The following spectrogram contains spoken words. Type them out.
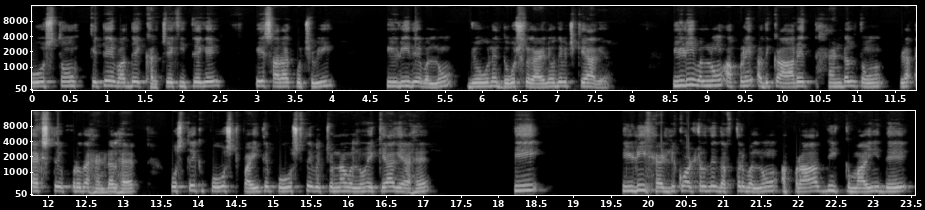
ਉਸ ਤੋਂ ਕਿਤੇ ਵਾਧੇ ਖਰਚੇ ਕੀਤੇ ਗਏ। ਇਹ ਸਾਰਾ ਕੁਝ ਵੀ ਈਡੀ ਦੇ ਵੱਲੋਂ ਜੋ ਉਹਨੇ ਦੋਸ਼ ਲਗਾਏ ਨੇ, ਉਹਦੇ ਵਿੱਚ ਕਿਹਾ ਗਿਆ। ਈਡੀ ਵੱਲੋਂ ਆਪਣੇ ਅਧਿਕਾਰਿਤ ਹੈਂਡਲ ਤੋਂ, ਜਿਹੜਾ ਐਕਸ ਦੇ ਉੱਪਰ ਉਹਦਾ ਹੈਂਡਲ ਹੈ, ਉਸ ਤੇ ਇੱਕ ਪੋਸਟ ਪਾਈ ਤੇ ਪੋਸਟ ਦੇ ਵਿੱਚ ਉਹਨਾਂ ਵੱਲੋਂ ਇਹ ਕਿਹਾ ਗਿਆ ਹੈ ਕਿ ਈਡੀ ਹੈੱਡਕੁਆਰਟਰ ਦੇ ਦਫ਼ਤਰ ਵੱਲੋਂ ਅਪਰਾਧ ਦੀ ਕਮਾਈ ਦੇ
